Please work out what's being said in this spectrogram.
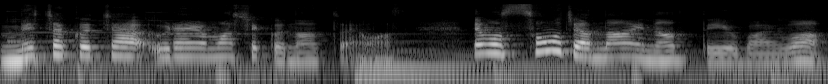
めちゃくちゃ羨ましくなっちゃいます。でもそうじゃないなっていう場合は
